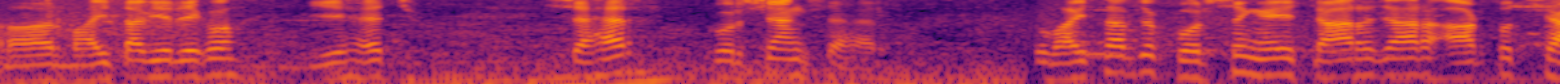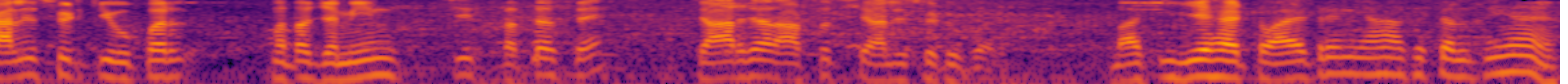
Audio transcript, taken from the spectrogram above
और भाई साहब, ये देखो, ये है शहर कुर्सियांग शहर। तो भाई साहब, जो कुर्सिंग है, ये चार हज़ार आठ सौ छियालीस फीट के ऊपर मतलब ज़मीन की सतह से चार हज़ार आठ सौ छियालीस फीट ऊपर। बाकी ये है टॉय ट्रेन यहाँ से चलती हैं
